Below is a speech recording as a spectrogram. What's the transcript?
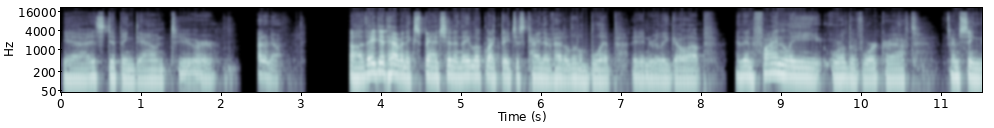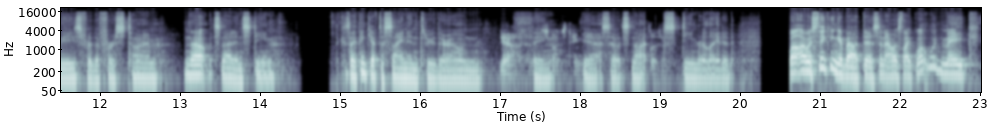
Yeah, it's dipping down two, or I don't know. Uh, they did have an expansion, and they look like they just kind of had a little blip. They didn't really go up. And then finally, World of Warcraft. I'm seeing these for the first time. No, it's not in Steam because I think you have to sign in through their own yeah, thing. Yeah, so it's not Blizzard. Steam related. Well, I was thinking about this and I was like, what would make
